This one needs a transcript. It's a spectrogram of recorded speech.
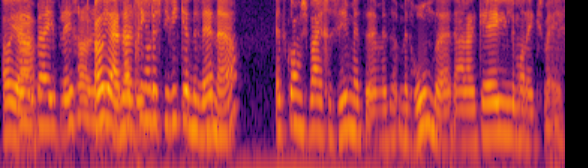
Oh ja. Eh, bij je pleegouders? Oh dat ja, nou daar toen gingen we dus die weekenden wennen. En toen kwam ze bij een gezin met, eh, met, met honden. Daar had ik helemaal niks mee.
